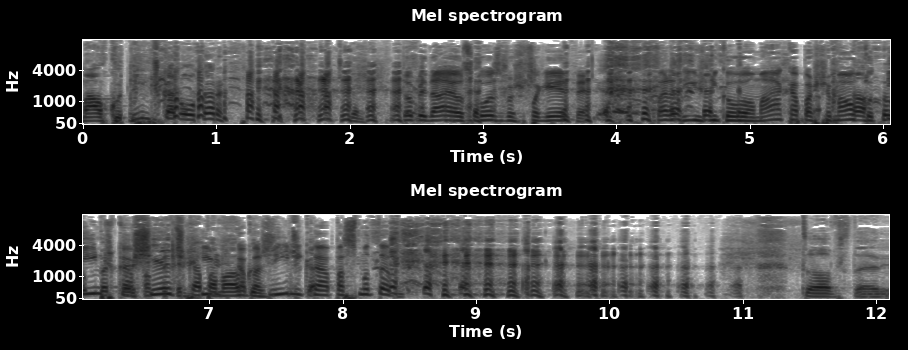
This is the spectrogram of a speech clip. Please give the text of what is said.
Malo kotinčka noter. To bi dajal skozi v špagete. Paradižnikovo omaka, pa še malo kotinčka, peteršilčka, pa malo bazilika, pa smo tam. Top, stari.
